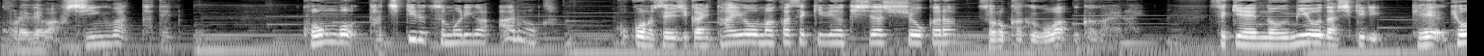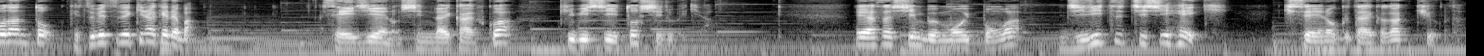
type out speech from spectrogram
これでは不信は立てぬ。今後断ち切るつもりがあるのか？個々の政治家に対応を任せきりの岸田首相からその覚悟は伺えない。積年の海を出し切り、教団と決別できなければ、政治への信頼回復は厳しいと知るべきだ。朝日新聞もう一本は、自立致死兵器、規制の具体化が急務だ。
